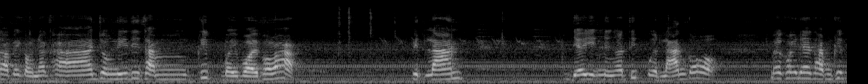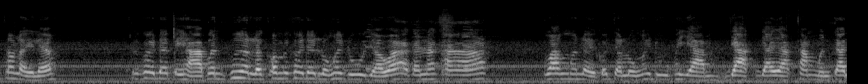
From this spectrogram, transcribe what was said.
ลาไปก่อนนะคะช่วงนี้ที่ทำคลิปบ่อย ๆ เพราะว่าปิดร้าน เดี๋ยวอีกหนึ่งอาทิตย์เปิดร้านก็ไม่ค่อยได้ทำคลิปเท่าไหร่แล้ว ไม่ค่อยได้ไปหาเพื่อนๆแล้วก็ไม่ค่อยได้ลงให้ดูอย่าว่ากันนะคะว่างเมื่อไหร่ก็จะลงให้ดูพยายาม อยากอยากอยากทำเหมือนกัน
